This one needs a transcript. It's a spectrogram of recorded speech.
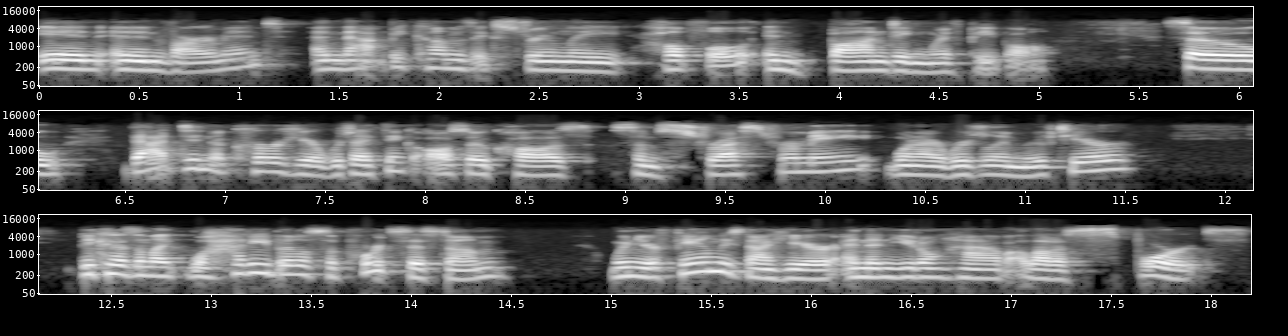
in an environment, and that becomes extremely helpful in bonding with people. So that didn't occur here, which I think also caused some stress for me when I originally moved here. Because I'm like, well, how do you build a support system when your family's not here and then you don't have a lot of sports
